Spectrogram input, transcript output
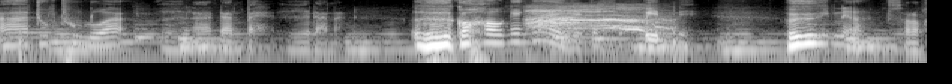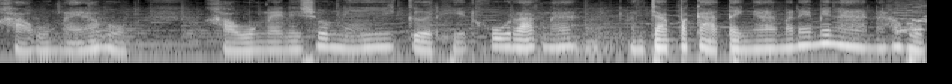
อ่าทุบทุบรั้วเออแล้วดันไปเออดันนะเออก็เข้าง่ายๆไงก็เป็นดิเฮ้ยเนี่ยสำหรับข่าววงในนะครับผม ข่าววงในในช่วงนี้เกิดเหตุคู่รักนะ หลังจากประกาศแต่งงานมาได้ไม่นานนะครับผม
